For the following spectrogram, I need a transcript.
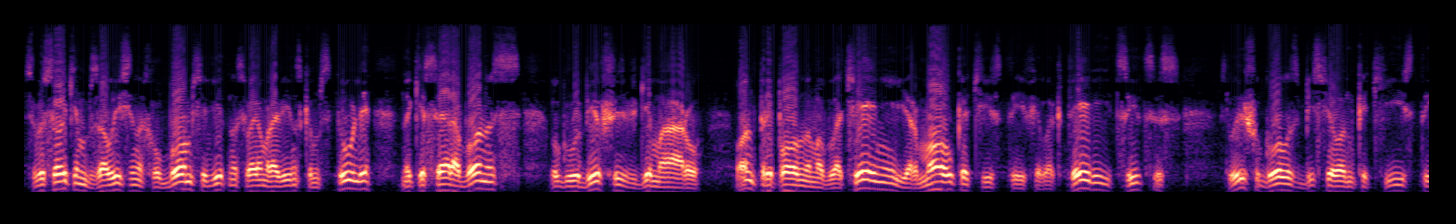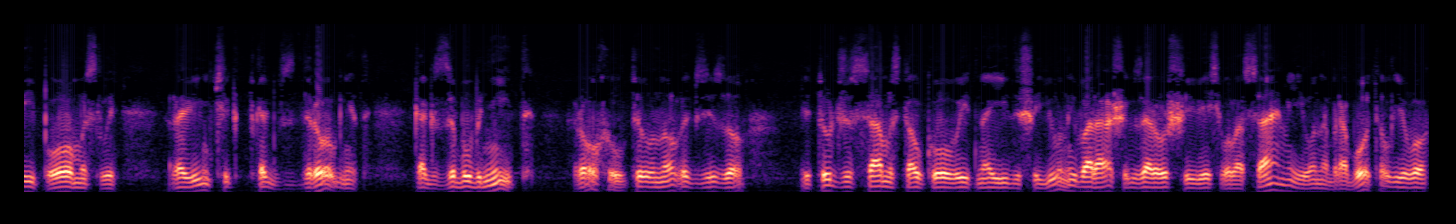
с высоким залысиных лбом, сидит на своем равинском стуле на кесера бонус, углубившись в гемару. Он при полном облачении, ермолка, чистые филактерии, цицис. Слышу голос бесенка, чистые помыслы. Равинчик как вздрогнет, как забубнит. Рохал ты у новых зизо и тут же сам истолковывает на юный барашек, заросший весь волосами, и он обработал его.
